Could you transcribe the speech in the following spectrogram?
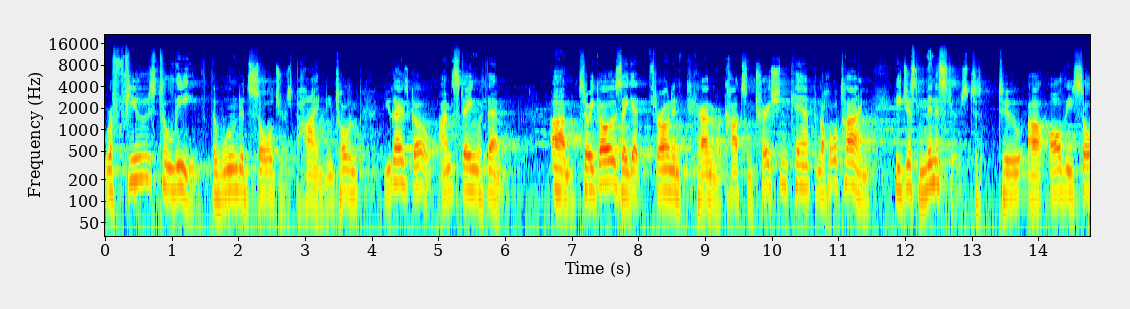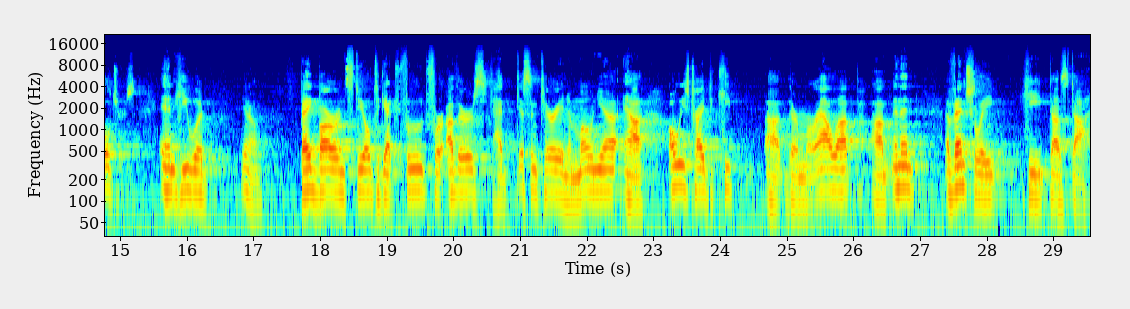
refused to leave the wounded soldiers behind. He told them, You guys go, I'm staying with them. Um, so he goes, they get thrown into kind of a concentration camp, and the whole time he just ministers to, to uh, all these soldiers. And he would, you know, beg, borrow, and steal to get food for others, had dysentery and pneumonia, uh, always tried to keep uh, their morale up. Um, and then eventually he does die.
